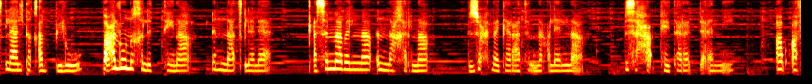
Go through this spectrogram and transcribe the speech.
ጽላል ተቐቢሉ ባዕሉ ንኽልቴና እናጽለለ ቀስ እናበልና እናኸርና ብዙሕ ነገራት እናዕለልና ብስሓቅ ከይተረድአኒ ኣብ ኣፍ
